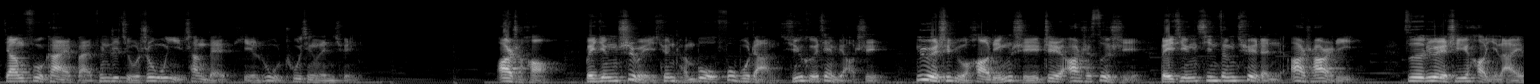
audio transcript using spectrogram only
将覆盖百分之九十五以上的铁路出行人群。二十号，北京市委宣传部副部长徐和建表示，六月十九号零时至二十四时，北京新增确诊二十二例。自六月十一号以来，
